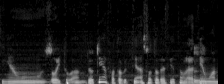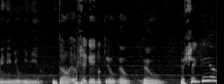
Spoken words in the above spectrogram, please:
tinha uns oito anos. Eu tinha fotografia, as fotografias estão lá. Ela tinha uma menina e um menino. Então eu cheguei no eu eu eu, eu cheguei a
